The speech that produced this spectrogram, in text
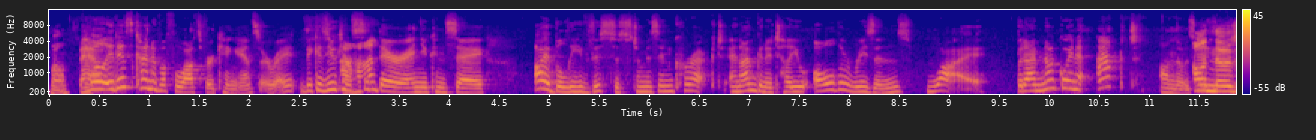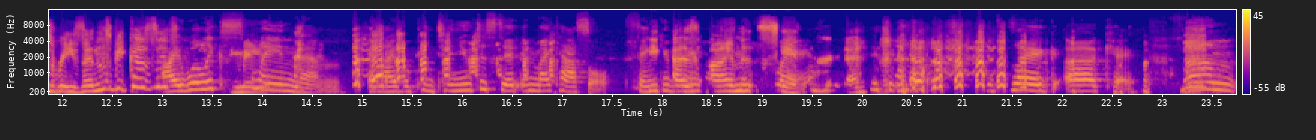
well bad. well it is kind of a philosopher king answer right because you can uh-huh. sit there and you can say i believe this system is incorrect and i'm going to tell you all the reasons why but i'm not going to act on those on reasons. those reasons because i will explain them and i will continue to sit in my castle Thank because you. Because I'm scared. it's like okay, um,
